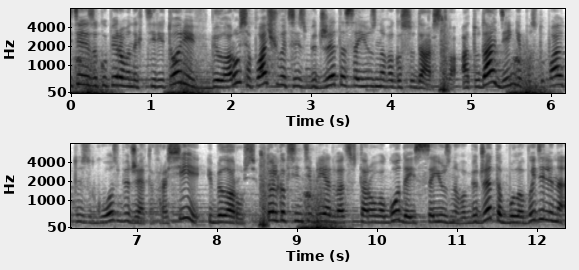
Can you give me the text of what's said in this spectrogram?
Детей из оккупированных территорий в Беларусь оплачивается из бюджета союзного государства, а туда деньги поступают из госбюджетов России и Беларуси. Только в сентябре 2022 года из союзного бюджета было выделено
